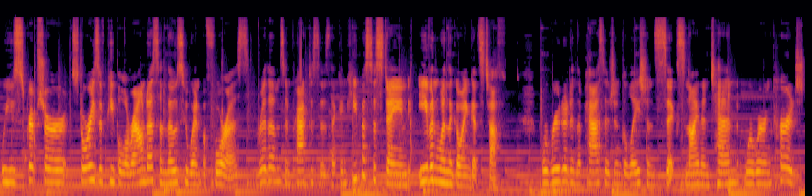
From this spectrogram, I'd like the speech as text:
We use scripture, stories of people around us and those who went before us, rhythms and practices that can keep us sustained even when the going gets tough. We're rooted in the passage in Galatians 6, 9, and 10, where we're encouraged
